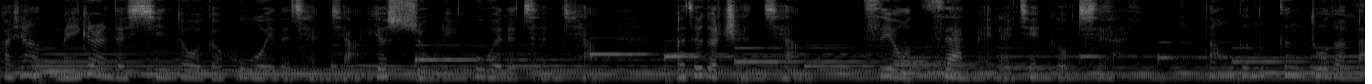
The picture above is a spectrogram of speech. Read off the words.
好像每一个人的心都有一个护卫的城墙，一个属灵护卫的城墙，而这个城墙是用赞美来建构起来。当我更更多的来，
